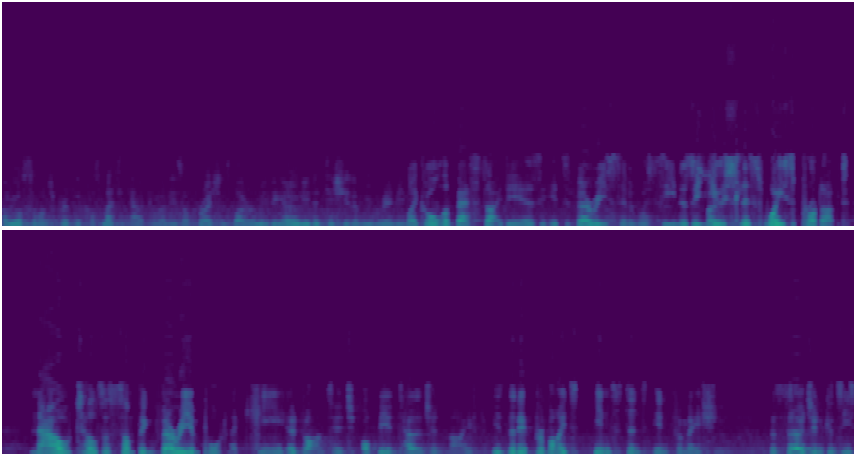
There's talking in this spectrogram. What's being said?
and we also want to improve the cosmetic outcome of these operations by removing only the tissue that we really need. Like all the best ideas, it's very simple. It was seen as a useless waste product now tells us something very important. A key advantage of the intelligent knife is that it provides instant information. The surgeon can see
